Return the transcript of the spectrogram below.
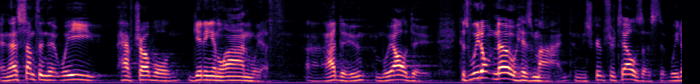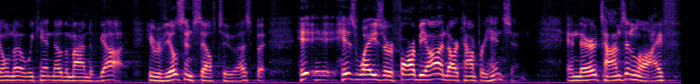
And that's something that we have trouble getting in line with. Uh, I do, and we all do. Because we don't know his mind. I mean, Scripture tells us that we don't know, we can't know the mind of God. He reveals himself to us, but his ways are far beyond our comprehension. And there are times in life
